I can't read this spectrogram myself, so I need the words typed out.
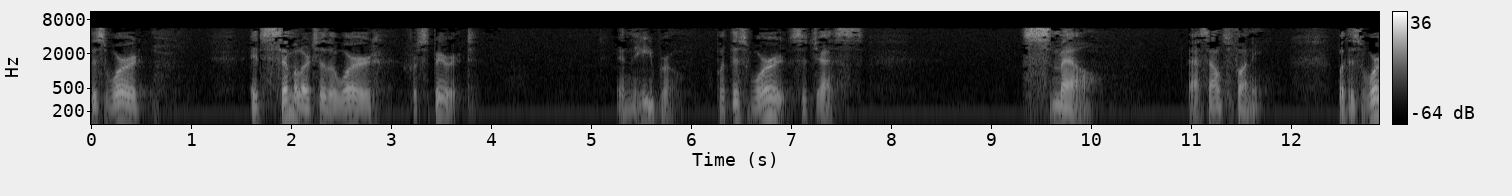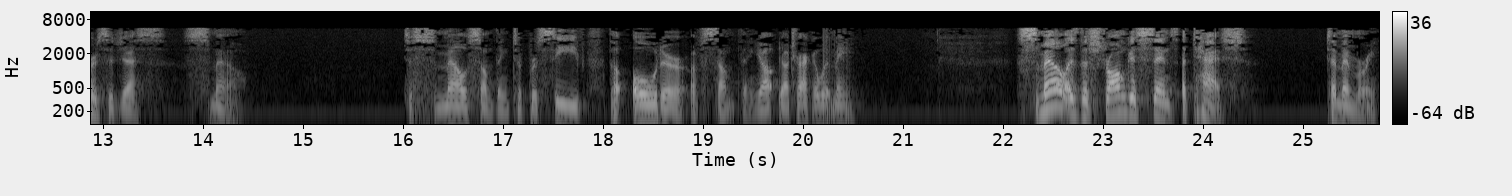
this word, it's similar to the word for spirit in the Hebrew. But this word suggests smell. That sounds funny. But this word suggests smell to smell something, to perceive the odor of something. Y'all, y'all tracking with me? Smell is the strongest sense attached to memory.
